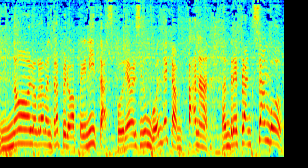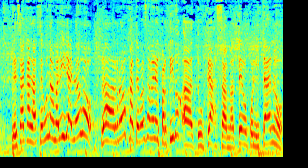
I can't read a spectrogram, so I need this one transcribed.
no lograba entrar, pero apenitas. Podría haber sido un gol de campana. André Frank Sambo le sacan la segunda amarilla y luego la roja. Te vas a ver el partido a tu casa. Mateo Politano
